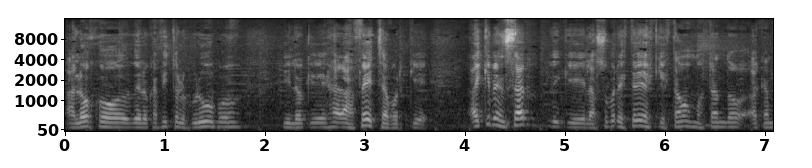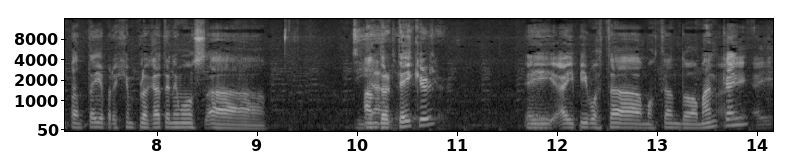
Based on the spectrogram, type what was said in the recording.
Al ojo de lo que has visto en los grupos y lo que es a la fecha, porque hay que pensar de que las superestrellas que estamos mostrando acá en pantalla, por ejemplo, acá tenemos a The Undertaker. ahí, ahí Pipo está mostrando a Mankind, Ahí, ahí,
